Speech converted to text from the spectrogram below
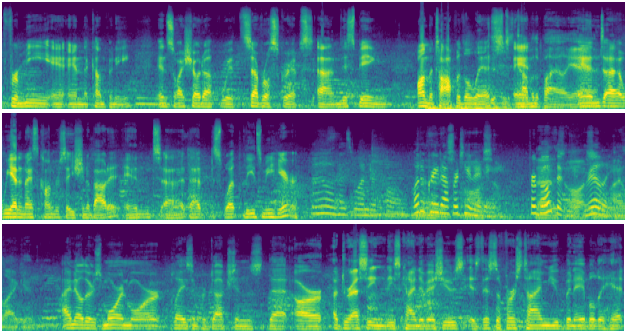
for me and, and the company. And so I showed up with several scripts. Um, this being on the top of the list. This is top and, of the pile, yeah. And uh, we had a nice conversation about it, and uh, that's what leads me here. Oh, that's wonderful. What a great opportunity awesome. For That both of you, awesome. really. I like it. I know there's more and more plays and productions that are addressing these kind of issues. Is this the first time you've been able to hit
